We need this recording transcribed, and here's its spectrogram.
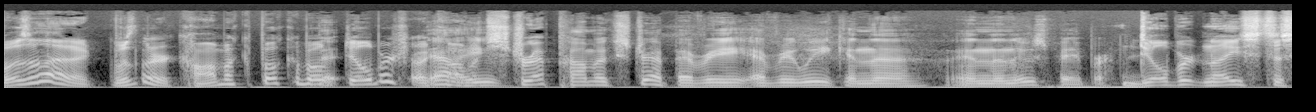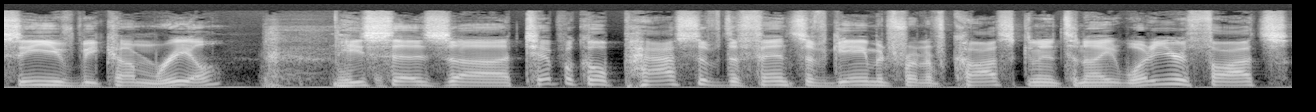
Wasn't that a wasn't there a comic book about Dilbert? A yeah, comic strip? Comic strip every every week in the in the newspaper. Dilbert, nice to see you've become real. He says, uh, typical passive defensive game in front of Koskinen tonight. What are your thoughts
